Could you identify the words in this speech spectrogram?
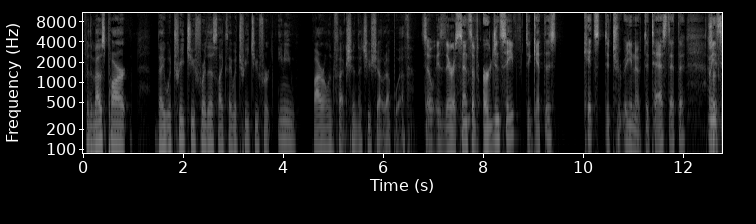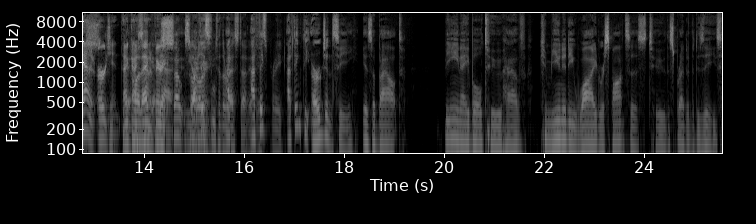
For the most part, they would treat you for this like they would treat you for any viral infection that you showed up with. So is there a sense of urgency to get this kits to tr- you know to test at the? I mean, So- it sounded urgent. That guy Well, that sounded guy- very. yeah, So- so I to think- listen to the I- rest of it. I it's think- pretty. I think the urgency is about being able to have community wide responses to the spread of the disease.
